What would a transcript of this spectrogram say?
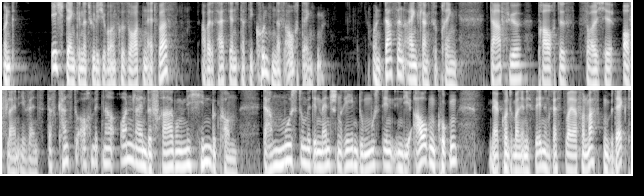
Und ich denke natürlich über unsere Sorten etwas, aber das heißt ja nicht, dass die Kunden das auch denken. Und das in Einklang zu bringen, dafür braucht es solche Offline-Events. Das kannst du auch mit einer Online-Befragung nicht hinbekommen. Da musst du mit den Menschen reden, du musst ihnen in die Augen gucken. Mehr konnte man ja nicht sehen, den Rest war ja von Masken bedeckt.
